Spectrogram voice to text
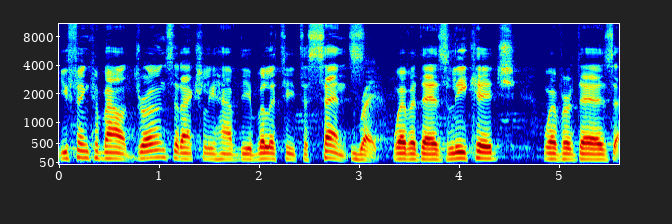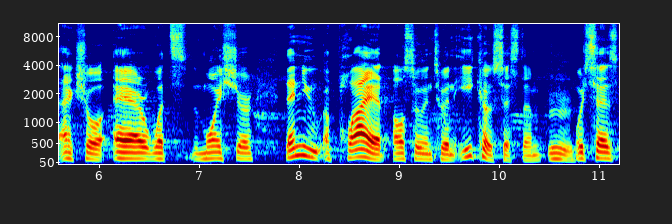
You think about drones that actually have the ability to sense right. whether there's leakage, whether there's actual air, what's moisture. Then you apply it also into an ecosystem mm. which says,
